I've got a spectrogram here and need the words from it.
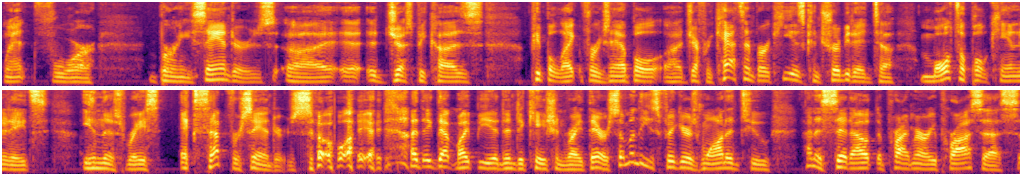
went for Bernie Sanders uh, just because people like, for example, uh, Jeffrey Katzenberg, he has contributed to multiple candidates in this race except for Sanders. So I, I, think that might be an indication right there. Some of these figures wanted to kind of sit out the primary process,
